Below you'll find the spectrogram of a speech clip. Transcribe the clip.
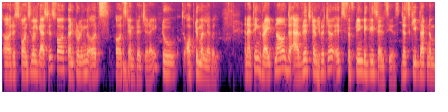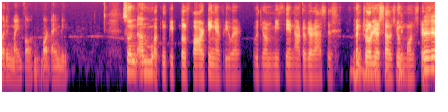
uh, responsible gases for controlling the earth's earth's temperature right? To, to optimal level and i think right now the average temperature it's 15 degrees celsius just keep that number in mind for for time being so um, fucking people farting everywhere with your methane out of your asses. Control yourselves, you monsters. अरे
